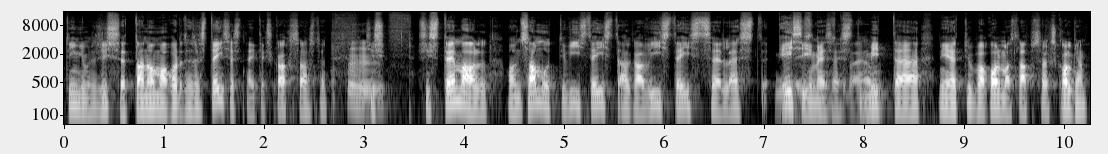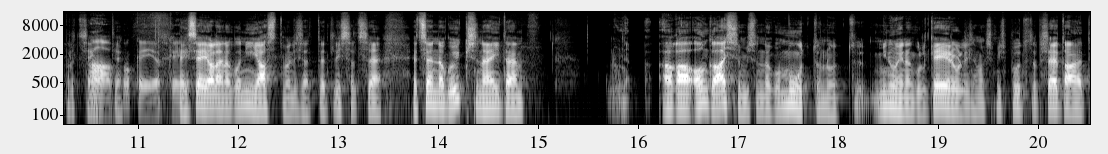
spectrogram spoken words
tingimuse sisse, et ta on omakorda sellest teisest näiteks kaks aastat mm, -hmm. siis siis temal on samuti viisteist, aga viisteist sellest 15 esimesest, mitte nii, et juba kolmas laps oleks kolmkümmend protsenti. Okay. ehk see ei ole nagu nii astmeliselt, et lihtsalt see, et see on nagu üks näide, aga on ka asju, mis on nagu muutunud minu hinnangul keerulisemaks, mis puudutab seda, et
